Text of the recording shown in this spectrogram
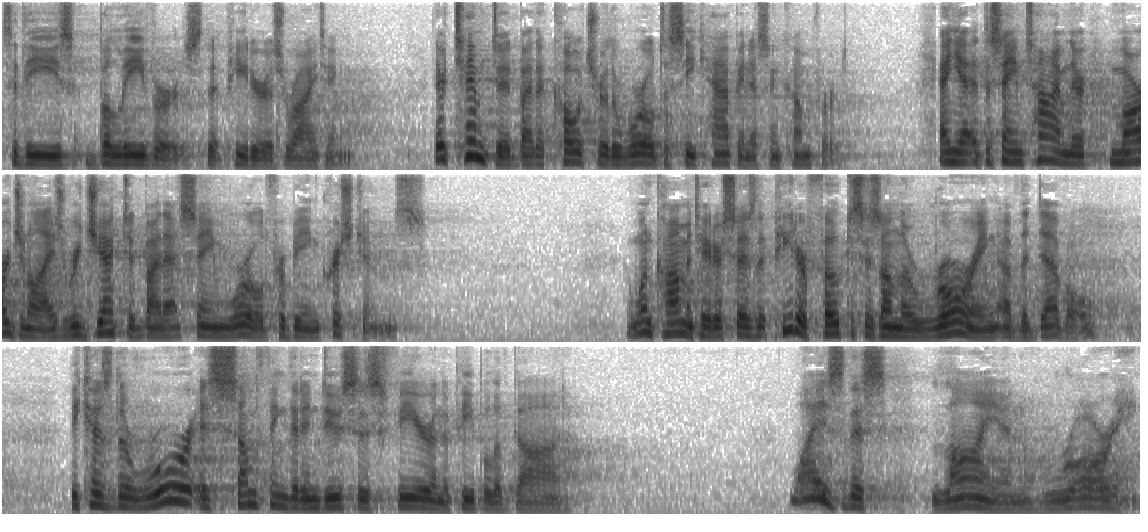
to these believers that Peter is writing? They're tempted by the culture of the world to seek happiness and comfort. And yet, at the same time, they're marginalized, rejected by that same world for being Christians. One commentator says that Peter focuses on the roaring of the devil because the roar is something that induces fear in the people of God. Why is this lion roaring?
